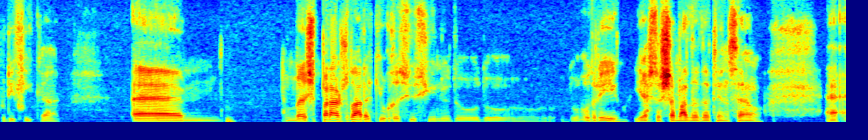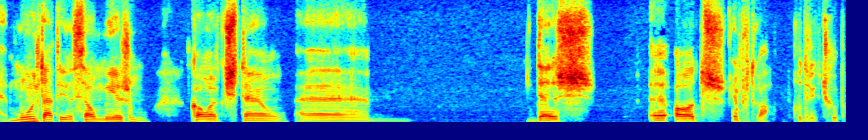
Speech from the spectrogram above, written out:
verificar. Um, mas para ajudar aqui o raciocínio do, do, do, Rodrigo e esta chamada de atenção, uh, muita atenção mesmo com a questão uh, das uh, odds em Portugal. Rodrigo, desculpa.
